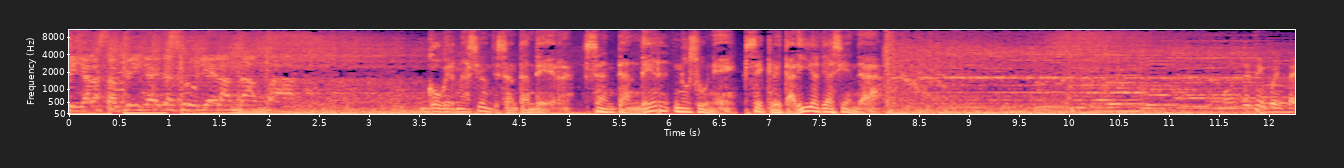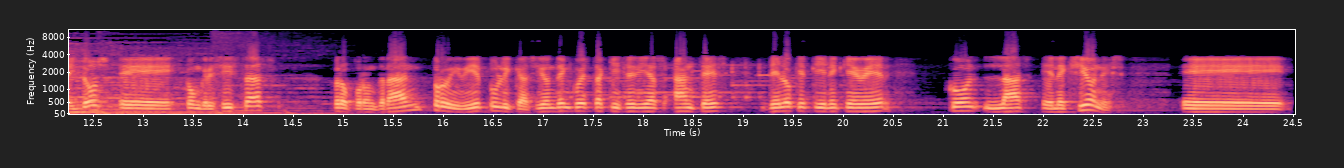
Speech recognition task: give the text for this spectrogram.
Pilla la estampilla y destruye la tapa. Gobernación de Santander. Santander nos une. Secretaría de Hacienda. 1152, eh, congresistas propondrán prohibir publicación de encuesta 15 días antes de lo que tiene que ver con las elecciones. Eh,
